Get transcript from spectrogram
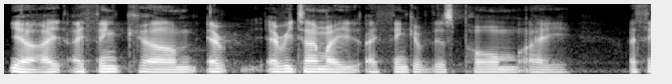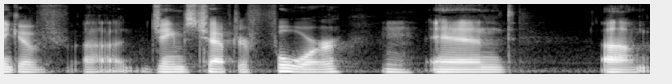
Yeah, I, I think um, every, time I, I think of this poem, I I think of uh, James chapter four, Mm. and um,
